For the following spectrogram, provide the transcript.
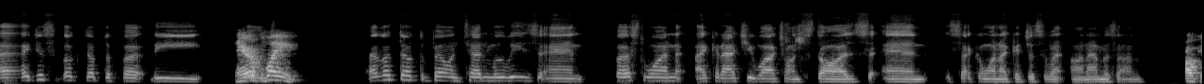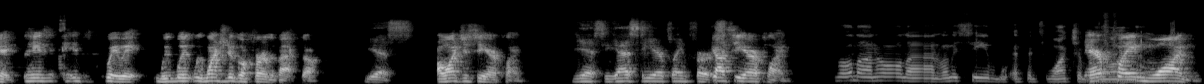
I I just looked up the the Airplane. I looked up the Bill and Ted movies, and first one I could actually watch on Starz, and the second one I could just rent on Amazon. Okay, here's, here's, wait, wait. We, we, we want you to go further back, though. Yes. I want you to see Airplane. Yes. You gotta see airplane first. Got to see Airplane. Hold on, hold on. Let me see if it's watchable. on- Airplane 1.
